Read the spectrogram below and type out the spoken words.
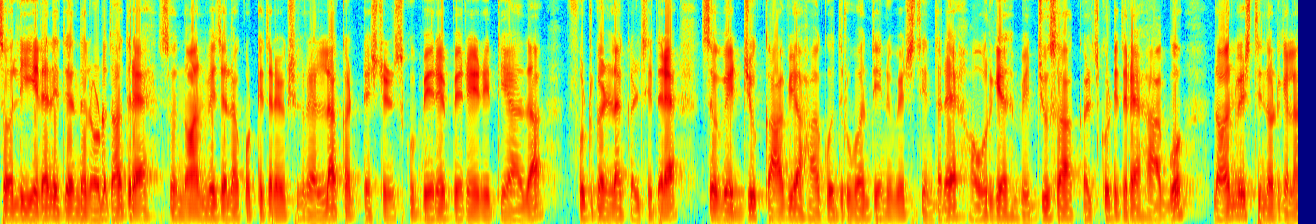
ಸೊ ಅಲ್ಲಿ ಏನೇನಿದೆ ಅಂತ ನೋಡೋದಾದರೆ ಸೊ ನಾನ್ ವೆಜ್ ಎಲ್ಲ ಕೊಟ್ಟಿದ್ದಾರೆ ವೀಕ್ಷಕರೇ. ಎಲ್ಲ ಕಂಟೆಸ್ಟೆಂಟ್ಸ್ಗೂ ಬೇರೆ ಬೇರೆ ರೀತಿಯಾದ ಫುಡ್ಗಳನ್ನ ಕಳಿಸಿದ್ದಾರೆ. ಸೊ ವೆಜ್ಜು ಕಾವ್ಯ ಹಾಗೂ ಧ್ರುವಂತ ಏನು ವೆಜ್ ತಿಂತಾರೆ, ಅವ್ರಿಗೆ ವೆಜ್ಜು ಸಹ ಕಳಿಸ್ಕೊಟ್ಟಿದ್ದಾರೆ. ಹಾಗೂ ನಾನ್ ವೆಜ್ ತಿನ್ನೋರಿಗೆಲ್ಲ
